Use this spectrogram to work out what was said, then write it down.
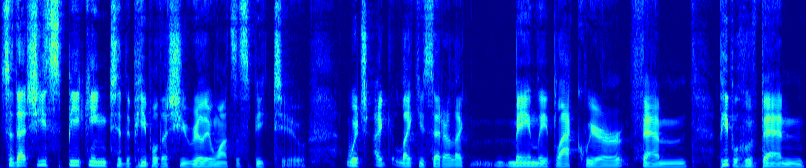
so that she's speaking to the people that she really wants to speak to, which I, like you said are like mainly black queer femme people who've been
